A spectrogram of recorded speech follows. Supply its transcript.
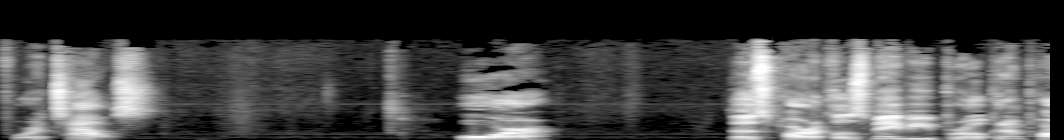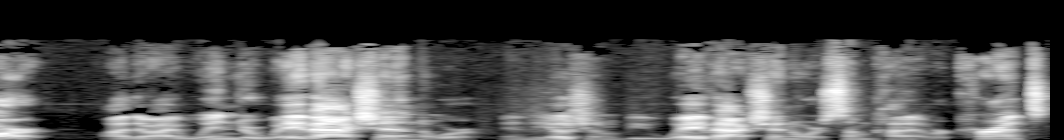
for its house. Or those particles may be broken apart, either by wind or wave action, or in the ocean it would be wave action or some kind of a current,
